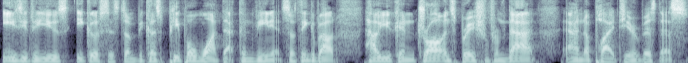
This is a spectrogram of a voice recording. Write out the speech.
easy to use ecosystem because people want that convenience. So think about how you can draw inspiration from that and apply it to your business.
